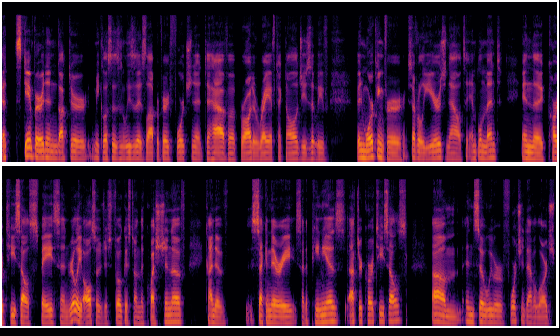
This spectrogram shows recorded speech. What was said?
At Stanford and Dr. Miklos's and Alizadeh's lab are very fortunate to have a broad array of technologies that we've been working for several years now to implement in the CAR T cell space and really also just focused on the question of kind of secondary cytopenias after CAR T cells. Um, and so we were fortunate to have a large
